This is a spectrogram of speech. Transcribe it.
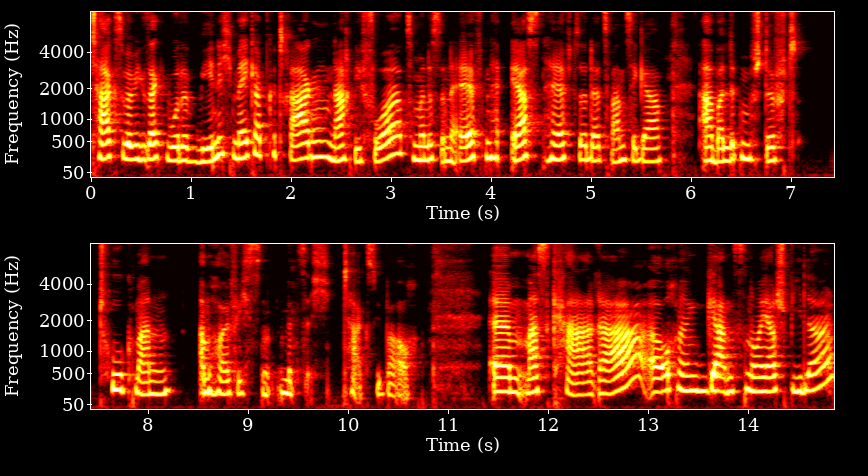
tagsüber, wie gesagt, wurde wenig Make-up getragen, nach wie vor, zumindest in der elften, ersten Hälfte der 20er. Aber Lippenstift trug man am häufigsten mit sich, tagsüber auch. Ähm, Mascara, auch ein ganz neuer Spieler.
